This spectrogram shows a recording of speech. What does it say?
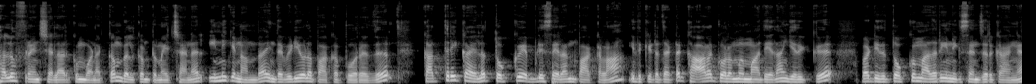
ஹலோ ஃப்ரெண்ட்ஸ் எல்லாருக்கும் வணக்கம். வெல்கம் டு மை சேனல் இன்றைக்கி நம்ம இந்த வீடியோவில் பார்க்க போகிறது கத்திரிக்காயில் தொக்கு எப்படி செய்யலாம்னு பார்க்கலாம். இது கிட்டத்தட்ட காரக்குழம்பு மாதிரியே தான் இருக்குது பட் இது தொக்கு மாதிரி இன்றைக்கி செஞ்சுருக்காங்க.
